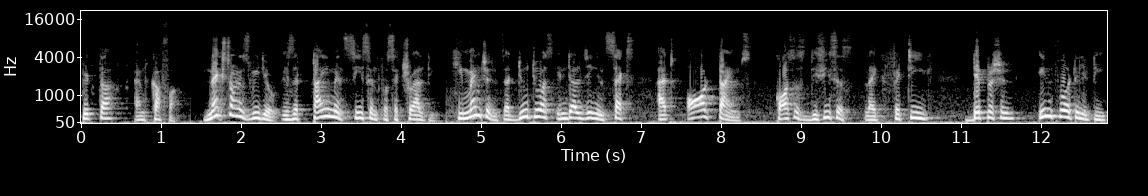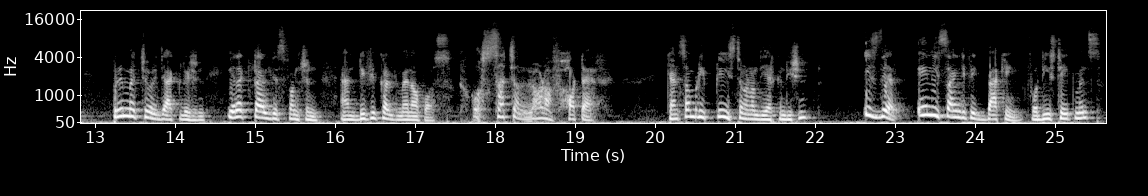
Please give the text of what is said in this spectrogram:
Pitta, and Kapha. Next on his video is the time and season for sexuality. He mentions that due to us indulging in sex at odd times causes diseases like fatigue, depression, infertility, premature ejaculation, erectile dysfunction, and difficult menopause. Oh, such a lot of hot air. Can somebody please turn on the air condition? Is there any scientific backing for these statements?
